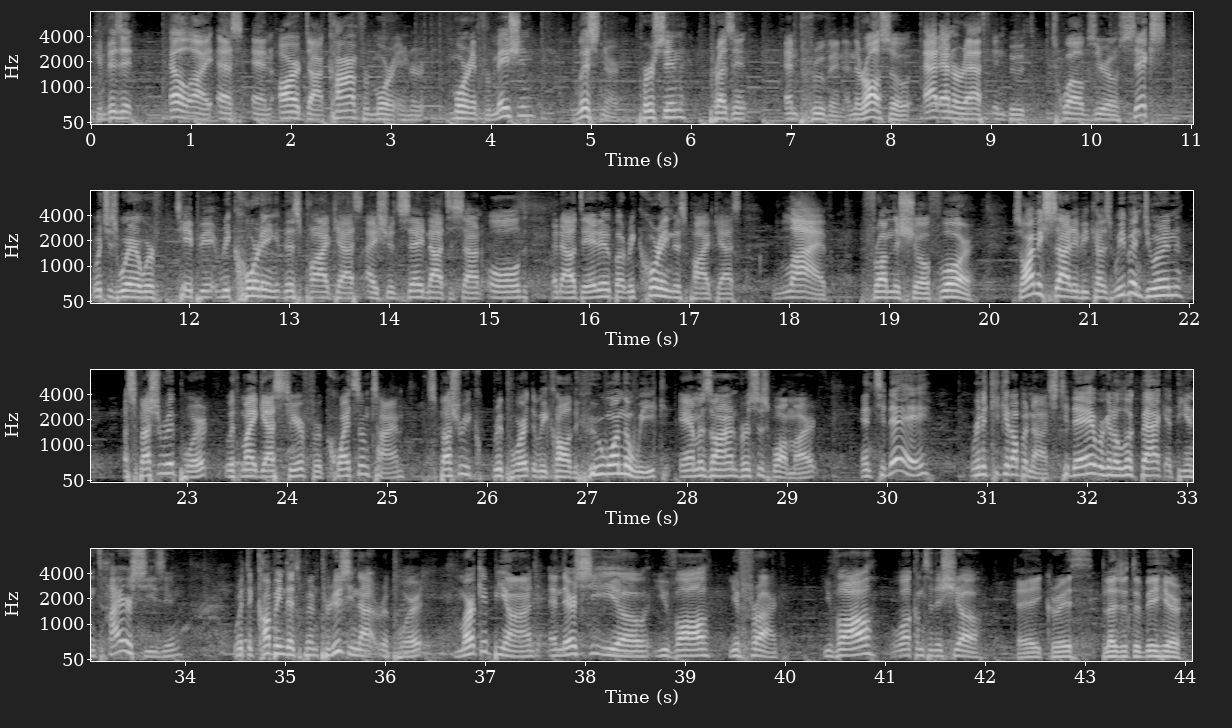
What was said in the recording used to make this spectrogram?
You can visit lisnr.com for more, inter- more information. LISNR, person, present, and proven. And they're also at NRF in booth 1206, which is where we're taping, recording this podcast, I should say, not to sound old and outdated, but recording this podcast live from the show floor. So I'm excited because we've been doing a special report with my guest here for quite some time. Special re- report that we called Who Won the Week Amazon versus Walmart. And today, we're going to kick it up a notch. Today, we're going to look back at the entire season with the company that's been producing that report, Market Beyond, and their CEO, Yuval Yifrach. Yuval, welcome to the show. Hey, Chris. Pleasure to be here.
